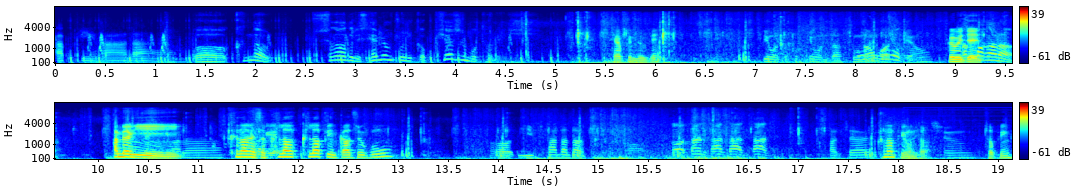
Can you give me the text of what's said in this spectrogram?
앞빙 하나. 와 큰날 신하들이 3명 쪼니까 피하지를 못하네 씨. 대학빈 두개 빙 온다. 빙 온다. 중 나온 거 같아요. 그리고 이제 하나 한 명이 하나. 큰 안에서 클라, 클라빈 까주고 어 이 단 단 단. 어 단 단 단 단 단짤. 큰한핑 온다 2층. 저빙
